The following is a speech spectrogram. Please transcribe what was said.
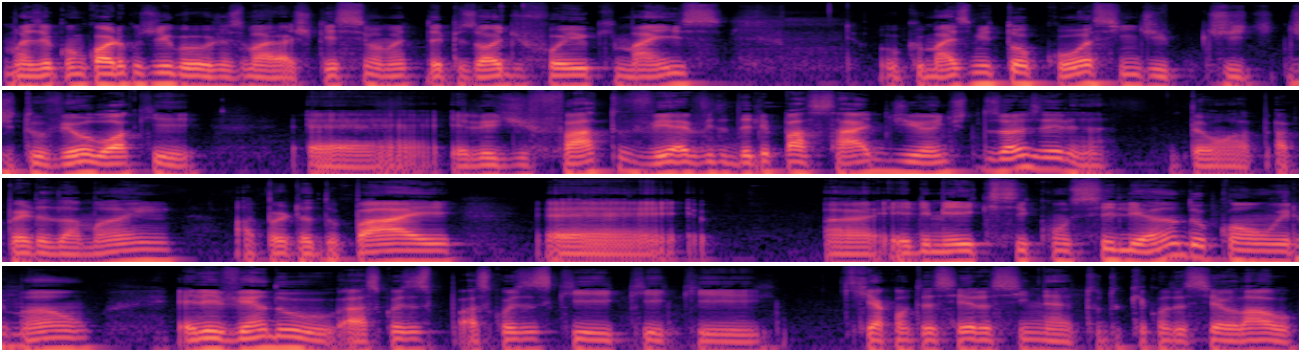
Mas eu concordo contigo, Josimar. Acho que esse momento do episódio foi o que mais. O que mais me tocou, assim, de, de, de tu ver o Loki. é, ele de fato ver a vida dele passar diante dos olhos dele, né? Então, a, a perda da mãe, a perda do pai, é, a- ele meio que se conciliando com o irmão, ele vendo as coisas, as coisas que, que, que, que aconteceram, assim, né? Tudo que aconteceu lá, o,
